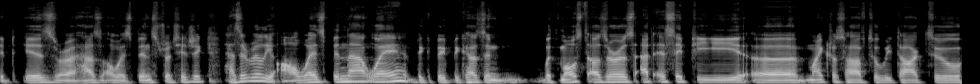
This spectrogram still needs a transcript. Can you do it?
it is or has always been strategic. Has it really always been that way? Because in with most others at SAP, uh, Microsoft, who we talk to,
